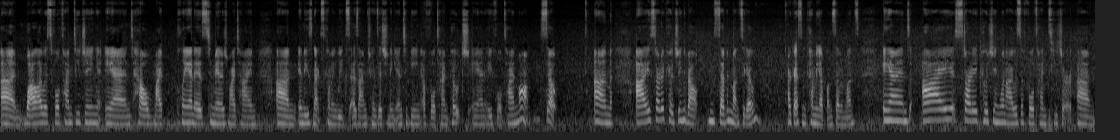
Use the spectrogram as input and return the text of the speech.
um, while I was full-time teaching and how my plan is to manage my time um, in these next coming weeks as I'm transitioning into being a full-time coach and a full-time mom. So um, I started coaching about seven months ago. I guess I'm coming up on seven months. And I started coaching when I was a full-time teacher. Um,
